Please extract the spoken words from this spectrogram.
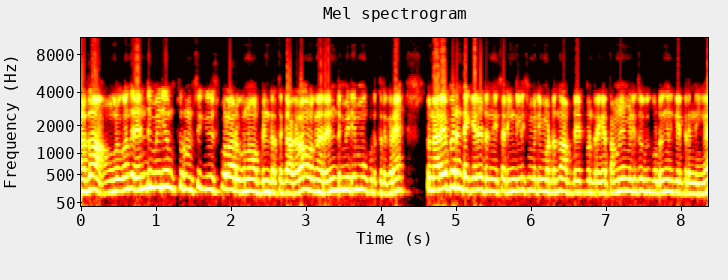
அதான் உங்களுக்கு வந்து ரெண்டு மீடியம் ஸ்டூடெண்ட்ஸுக்கு யூஸ்ஃபுல்லா இருக்கணும் அப்படின்றதுக்காக தான் உங்களுக்கு நான் ரெண்டு மீடியமும் கொடுத்துருக்கேன் ஸோ நிறைய பேர் என்கிட்ட கேட்டுட்டு இருந்தீங்க சார் இங்கிலீஷ் மீடியம் மட்டும் தான் அப்டேட் பண்றீங்க தமிழ் மீடியத்துக்கு கொடுங்கன்னு கேட்டிருந்தீங்க.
